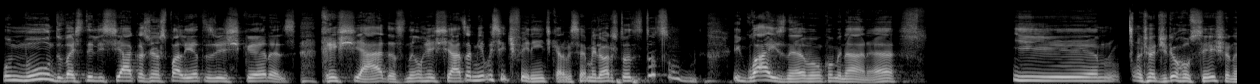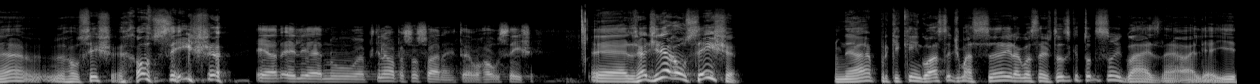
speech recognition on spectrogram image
o mundo vai se deliciar com as minhas paletas mexicanas recheadas, não recheadas. A minha vai ser diferente, cara. Vai ser a melhor de todas. Todas são iguais, né? Vamos combinar, né? E eu já diria o Raul Seixas, né? Raul Seixas? Raul Seixas. É, ele é no. É porque ele é uma pessoa só, né? Então é o Raul Seixas. É, já diria Raul Seixas, né? Porque quem gosta de maçã irá gostar de todos, que todos são iguais, né? Olha aí.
